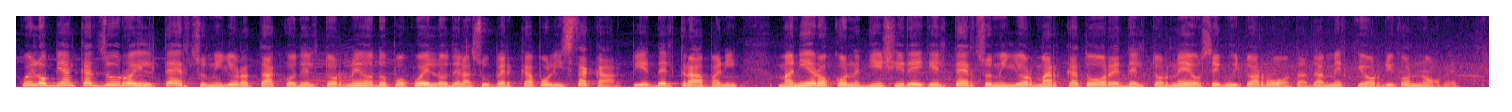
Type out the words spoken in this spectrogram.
Quello biancazzurro è il terzo miglior attacco del torneo dopo quello della super capolista Carpi e del Trapani. Maniero con 10 reti è il terzo miglior marcatore del torneo seguito a ruota da Melchiorri con 9.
